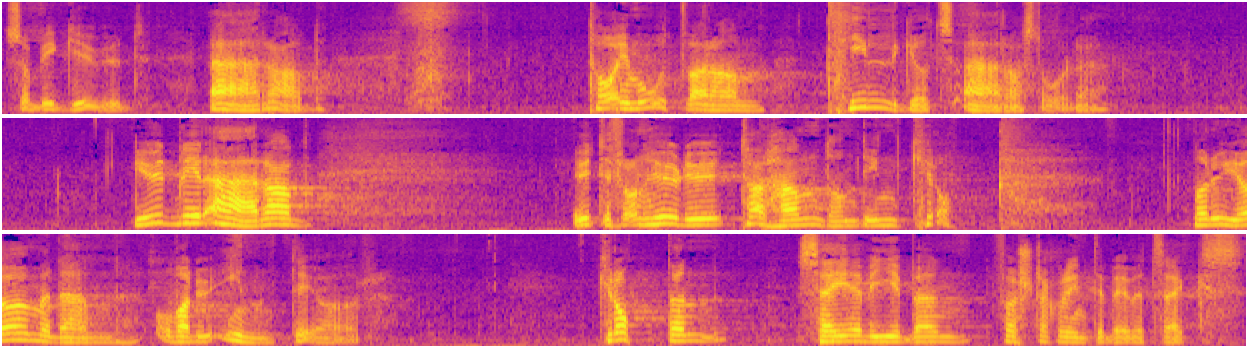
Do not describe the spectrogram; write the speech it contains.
Så blir Gud ärad. Ta emot varandra till Guds ära, står det. Gud blir ärad utifrån hur du tar hand om din kropp. Vad du gör med den och vad du inte gör. Kroppen, säger Bibeln, första Korinthierbrevet 6,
